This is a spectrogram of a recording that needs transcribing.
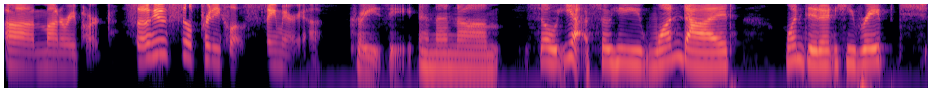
um, Monterey Park. So he was still pretty close, same area. Crazy. And then, um, so yeah, so he, one died, one didn't. He raped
